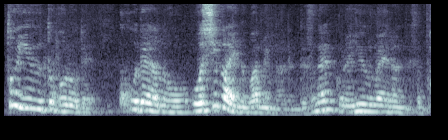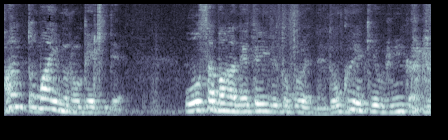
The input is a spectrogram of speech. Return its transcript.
というところでここであのお芝居の場面があるんですね。これ有名なんです。よパントマイムの劇で王様が寝ているところへね毒液を耳から出す。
